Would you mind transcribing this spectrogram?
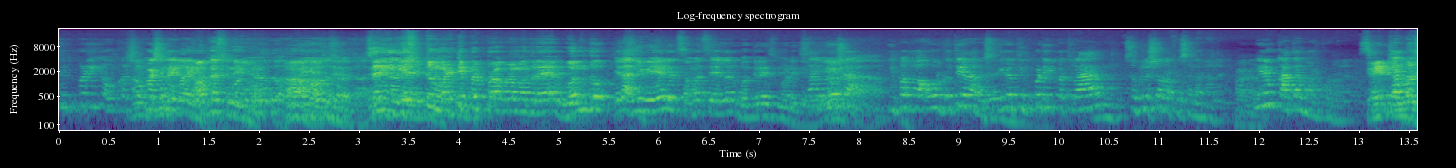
ತಿದ್ದುಪಡಿಗೆ ಅವಕಾಶ ಅವಕಾಶನೇ ಇಲ್ಲ. ಅವಕಾಶನೇ ಇಲ್ಲ. ಹಾ, ಹೌದು ಸರ್. ಸರ್ ಈಗ ಎಷ್ಟು ಮಲ್ಟಿಪಲ್ ಪ್ರಾಬ್ಲಮ್ ಅಂದ್ರೆ ಒಂದು ಇಲ್ಲ ನೀವು ಹೇಳಿದ ಸಮಸ್ಯೆ ಎಲ್ಲ ಬಗ್ಗೆ ಸರ್, ಮಾಡಿದೀವಿ ನಿಮಿಷ. ಇವಾಗ ಅವ್ರ ಗತಿ ಏನಾಗುತ್ತೆ ಸರ್? ಈಗ ತಿದ್ದುಪಡಿ ಪತ್ರ ಸಬ್ ರಿಜಿಸ್ಟರ್ ಆಫೀಸಲ್ಲಿ ಆಗಲ್ಲ ನೀವು ಖಾತೆ ಮಾಡ್ಕೊಡಲ್ಲ Site number.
